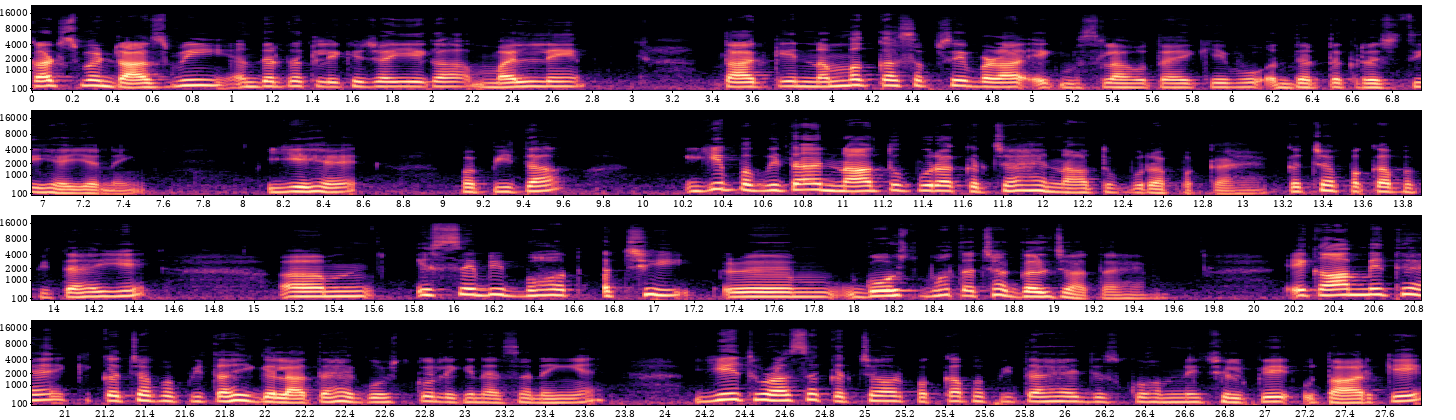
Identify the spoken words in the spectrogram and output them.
कट्स में लाजमी अंदर तक लेके जाइएगा, मल लें, ताकि नमक का सबसे बड़ा एक मसला होता है कि वो अंदर तक रचती है या नहीं। ये है पपीता। ये पपीता ना तो पूरा कच्चा है, ना तो पूरा पक्का है। कच्चा पक्का पपीता है ये। इससे भी बहुत अच्छी गोश्त बहुत अच्छा गल जाता है। एक आम मिथ है कि कच्चा पपीता ही गलाता है गोश्त को, लेकिन ऐसा नहीं है। ये थोड़ा सा कच्चा और पक्का पपीता है जिसको हमने छिलके उतार के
